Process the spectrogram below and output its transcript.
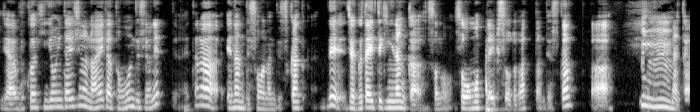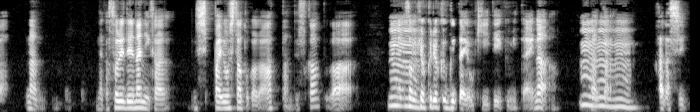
じゃあ僕は企業に大事なのは愛だと思うんですよねって言われたら、え、なんでそうなんですか？で、じゃあ具体的になんか、その、そう思ったエピソードがあったんですか？とか、うんうん。なんか、なん、なんかそれで何か失敗をしたとかがあったんですか？とか、うんうん、その極力具体を聞いていくみたいなうんうんなんかうん話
